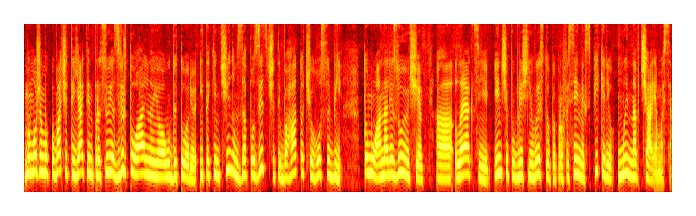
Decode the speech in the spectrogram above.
Ми можемо побачити, як він працює з віртуальною аудиторією, і таким чином запозичити багато чого собі. Тому, аналізуючи е, лекції, інші публічні виступи професійних спікерів, ми навчаємося.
